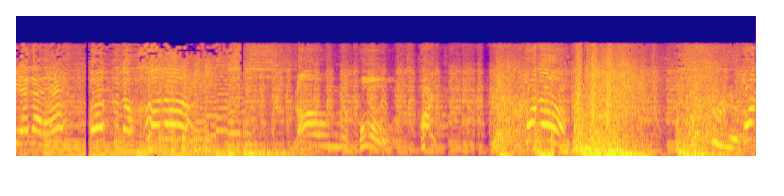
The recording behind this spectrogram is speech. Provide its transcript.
やがれ僕の炎ラウンド4ファイ炎炎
